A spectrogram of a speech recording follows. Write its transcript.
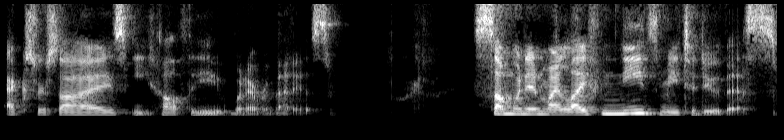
exercise, eat healthy, whatever that is. Someone in my life needs me to do this.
